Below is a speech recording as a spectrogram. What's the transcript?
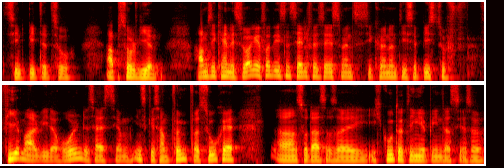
sind bitte zu absolvieren. Haben Sie keine Sorge vor diesen Self-Assessments. Sie können diese bis zu viermal wiederholen. Das heißt, Sie haben insgesamt fünf Versuche, äh, sodass also ich guter Dinge bin, dass Sie also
